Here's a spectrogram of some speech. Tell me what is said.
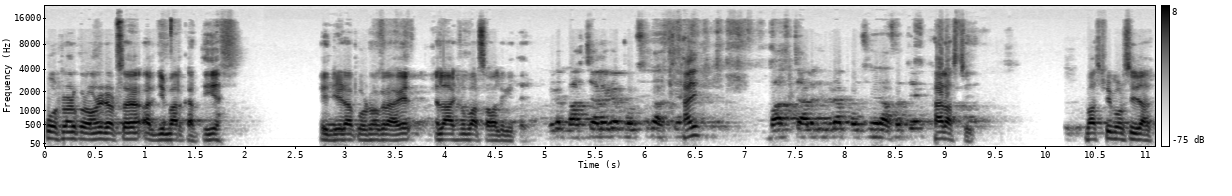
ਪੋਸਟਮਾਰਟਮ ਕਰਾਉਣੇ ਡਾਕਟਰ ਸਾਹਿਬ ਅਰਜੀ ਮਾਰ ਕਰਤੀ ਹੈ। ਤੇ ਜਿਹੜਾ ਪੋਸਟਮਾਰਟਮ ਕਰਾ ਕੇ ਇਲਾਜ ਨੂੰ ਵਾਪਸ ਹਵਾਲੇ ਕੀਤਾ ਜੀ। ਜਿਹੜਾ ਬੱਸ ਚਾਲਕ ਹੈ ਪੁਲਿਸ ਹੈ? ਹਾਂਜੀ। ਬੱਸ ਚਾਲਕ ਜਿਹੜਾ ਪੁਲਿਸ ਹਿਰਾਸਤ 'ਚ ਹੈ? ਰਸਤੇ ਬਸ ਵੀ ਪੁਲਿਸ ਦੀ ਰਾਤ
